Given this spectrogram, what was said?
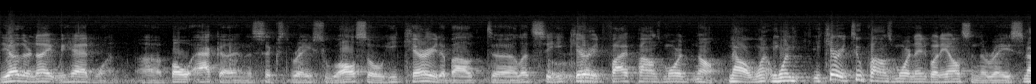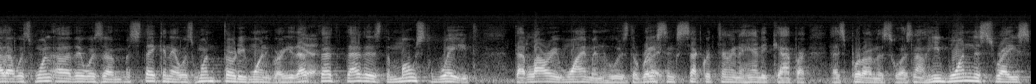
The other night we had one, uh, Boaka in the sixth race, who also, he carried about, uh, let's see, he carried Right. five pounds more, no. No, one, He- one, He carried two pounds more than anybody else in the race. now that was one, uh, there was a mistake in there, it was 131, Greggy. Yeah. That, that, that is the most weight that Larry Wyman, who is the Right. racing secretary and the handicapper, has put on this horse. Now, he won this race,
